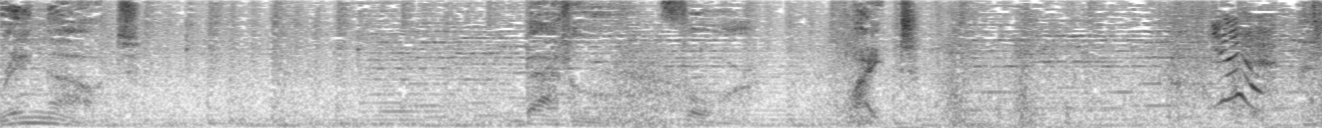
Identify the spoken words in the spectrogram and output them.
Ring out. Battle four. Fight. But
